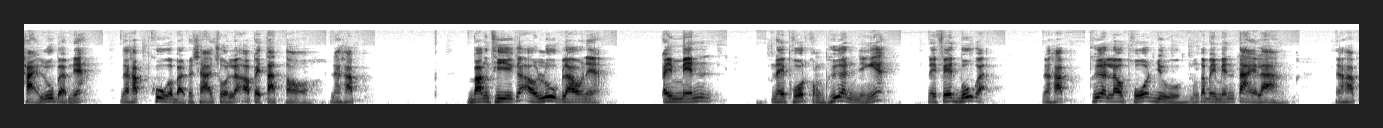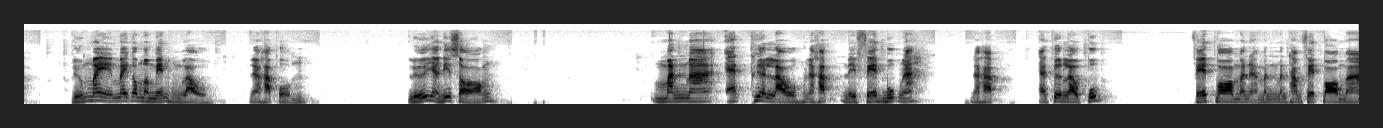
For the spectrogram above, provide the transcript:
ถ่ายรูปแบบเนี้ยนะครับ คู่กับบัตรประชาชนแล้วเอาไปตัดต่อนะครับ บางทีก็เอารูปเราเนี่ยไปเม้นต์ในโพสต์ของเพื่อนอย่างเงี้ยใน Facebook อะ นะครับ เพื่อนเราโพสต์อยู่มันก็ไปเม้นต์ใต้ล่างนะครับ หรือไม่ไม่ก็มาเม้นต์ของเรานะครับผม หรืออย่างที่สองมันมาแอดเพื่อนเรานะครับใน Facebook นะนะครับแอดเพื่อนเราปุ๊บเฟซปลอมมันอะมันมันทำเฟซปลอมมา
